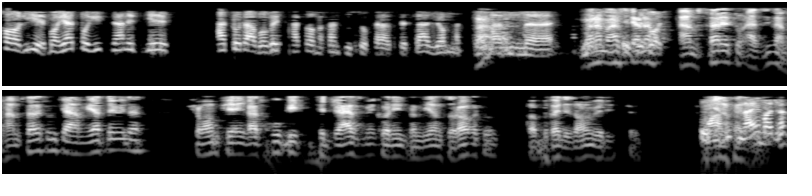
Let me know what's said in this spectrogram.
خالیه. باید با یک زن دیگه حتی روابط حتی مثلا دوست دختر پسر یا مثلا منم عرض کردم همسرتون عزیزم همسرتون که اهمیت نمیدن. شما هم که اینقدر خوبید که جذب می‌کنید و میان سراغتون تا بخواید ادامه بدید. نیومدن.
